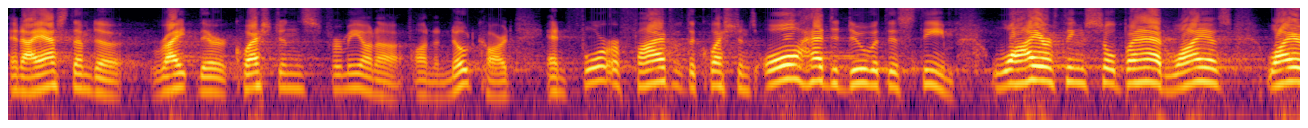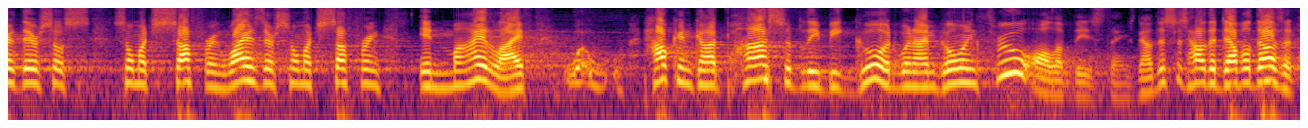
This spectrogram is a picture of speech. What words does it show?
and I asked them to write their questions for me on a, on a note card. And four or five of the questions all had to do with this theme. Why are things so bad? Why, is, why are there so, so much suffering? Why is there so much suffering in my life? How can God possibly be good when I'm going through all of these things? Now, this is how the devil does it.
